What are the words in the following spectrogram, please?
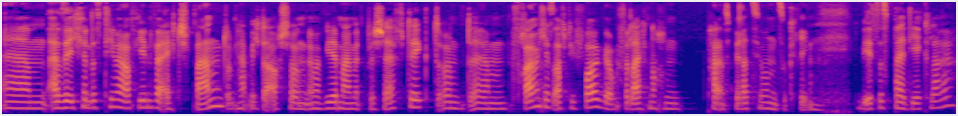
ähm, also ich finde das Thema auf jeden Fall echt spannend und habe mich da auch schon immer wieder mal mit beschäftigt und ähm, freue mich jetzt auf die Folge, um vielleicht noch ein paar Inspirationen zu kriegen. Wie ist es bei dir, Clara?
